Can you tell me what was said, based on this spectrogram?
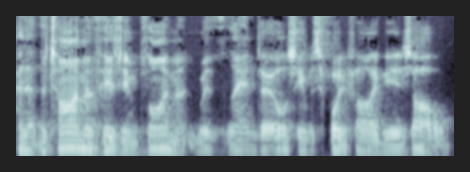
and at the time of his employment with Landales, he was 45 years old.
